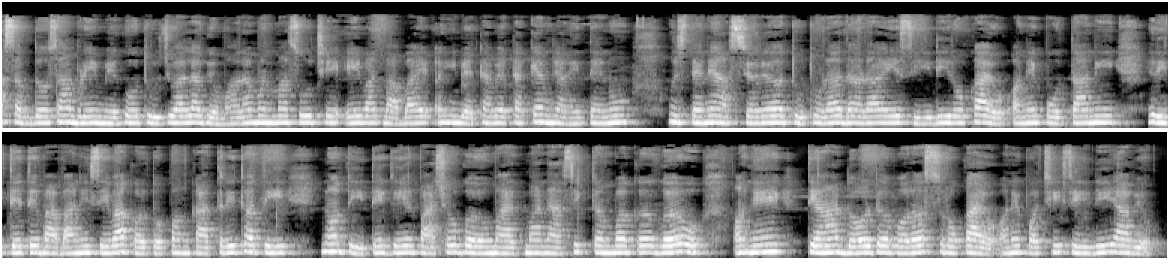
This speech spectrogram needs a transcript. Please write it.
શબ્દો સાંભળી મેઘો ધ્રુજવા લાગ્યો. મારા મનમાં શું છે? એ વાત બાબાએ અહીં બેઠા બેઠા કેમ જાણી? તેનું જ તેને આશ્ચર્ય હતું. થોડા દાડા એ સીડી રોકાયો અને પોતાની રીતે તે બાબાની સેવા કરતો. પણ કાતરી થતી નહોતી. તે ઘેર પાછો ગયો. માર્ગમાં નાસિક ત્રંબક ગયો અને ત્યાં દોઢ વરસ રોકાયો અને પછી શિરડી આવ્યો.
